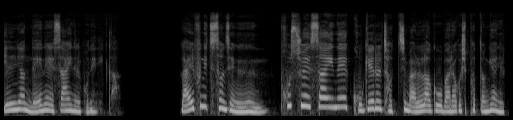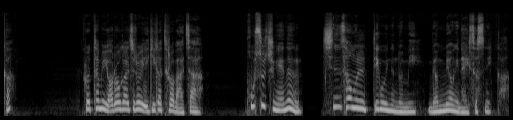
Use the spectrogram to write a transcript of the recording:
1년 내내 사인을 보내니까. 라이프니츠 선생은 포수의 사인에 고개를 젓지 말라고 말하고 싶었던 게 아닐까? 그렇다면 여러 가지로 얘기가 들어맞아 포수 중에는 신성을 띠고 있는 놈이 몇 명이나 있었으니까.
